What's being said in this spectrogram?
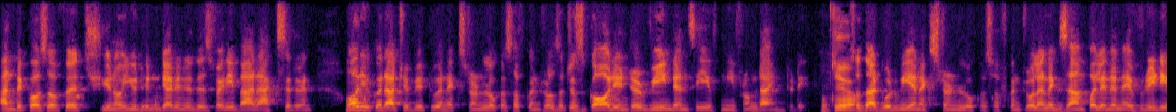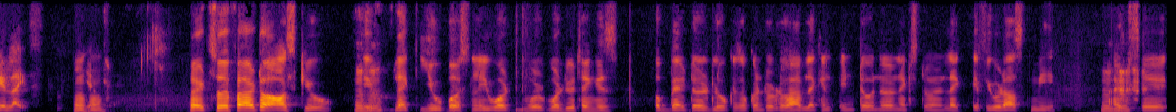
And because of which you know you didn't get into this very bad accident or you could attribute to an external locus of control, such as God intervened and saved me from dying today. Yeah. So that would be an external locus of control, an example in an everyday life. Mm-hmm. Yeah. Right. So if I had to ask you, mm-hmm. if like you personally, what, what what do you think is a better locus of control to have, like an internal and external? Like if you would ask me, mm-hmm. I'd say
